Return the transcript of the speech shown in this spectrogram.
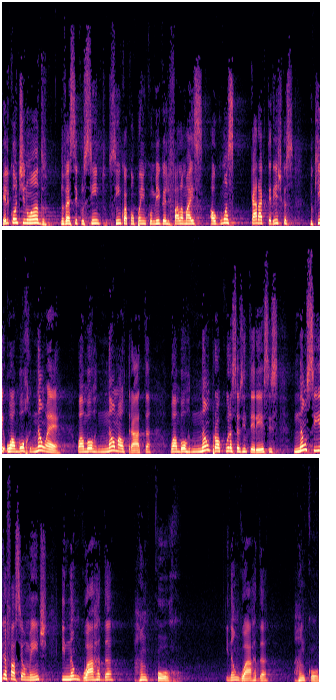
Ele continuando no versículo 5, 5 acompanhem comigo, ele fala mais algumas características do que o amor não é. O amor não maltrata, o amor não procura seus interesses, não se ira facilmente e não guarda rancor. E não guarda rancor.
